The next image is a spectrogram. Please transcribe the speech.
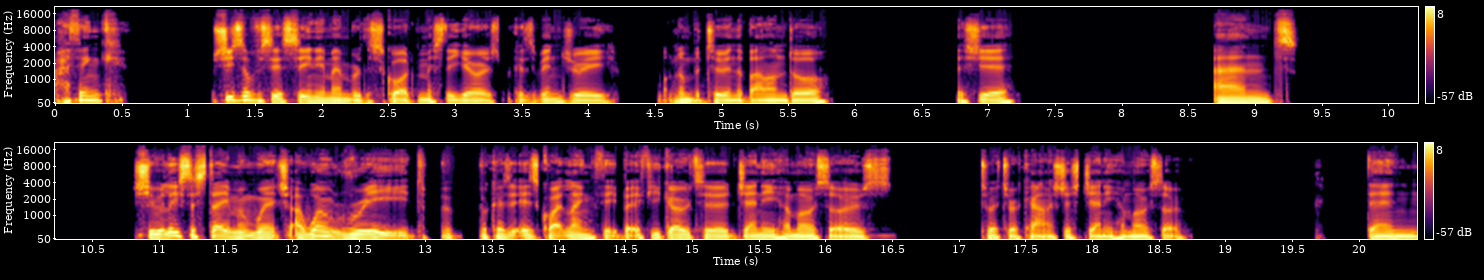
I think she's obviously a senior member of the squad, missed the Euros because of injury, what, number two in the Ballon d'Or this year. And she released a statement which I won't read b- because it is quite lengthy. But if you go to Jenni Hermoso's Twitter account, it's just Jenni Hermoso, then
